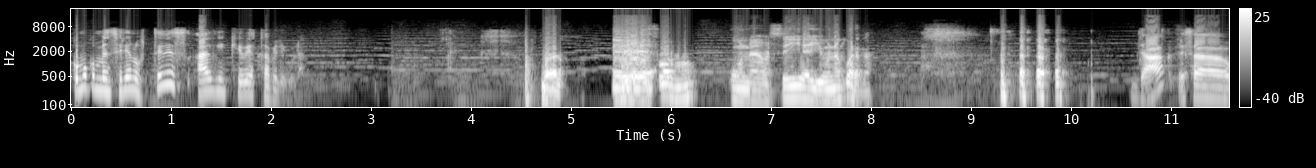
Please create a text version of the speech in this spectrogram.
¿Cómo convencerían ustedes a alguien que vea esta película? Bueno, eh, una silla y una cuerda. ¿Ya? Esa.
